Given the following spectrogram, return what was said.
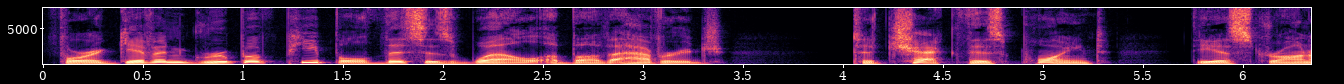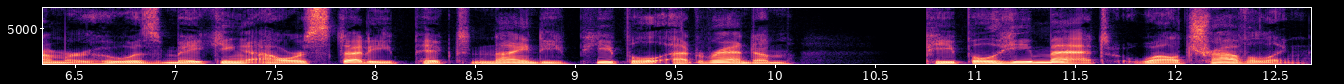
For a given group of people, this is well above average. To check this point, the astronomer who was making our study picked 90 people at random, people he met while traveling,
